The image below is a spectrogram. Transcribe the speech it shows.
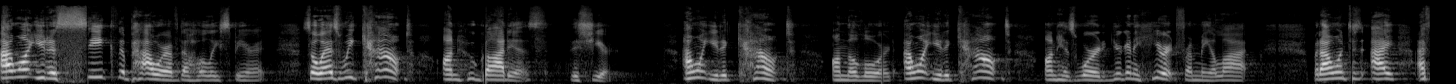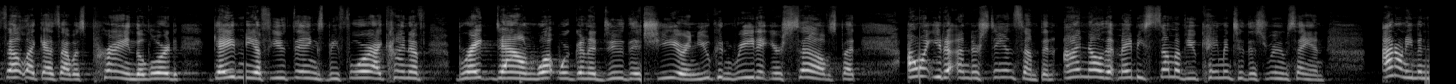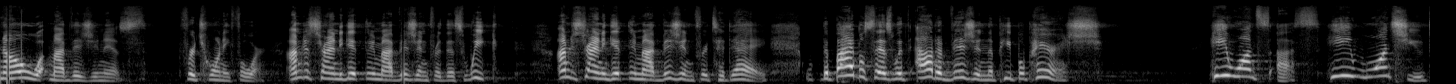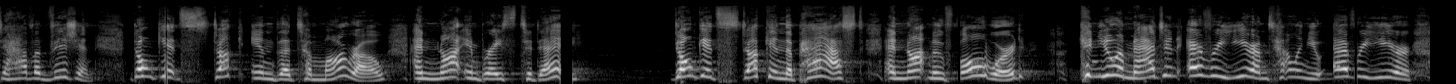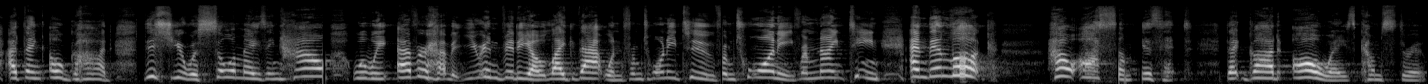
I want you to seek the power of the Holy Spirit. So as we count on who God is this year, I want you to count on the Lord. I want you to count on his word. You're going to hear it from me a lot. But I want to I I felt like as I was praying the Lord gave me a few things before I kind of break down what we're going to do this year and you can read it yourselves, but I want you to understand something. I know that maybe some of you came into this room saying, "I don't even know what my vision is for 24. I'm just trying to get through my vision for this week." I'm just trying to get through my vision for today. The Bible says, without a vision, the people perish. He wants us. He wants you to have a vision. Don't get stuck in the tomorrow and not embrace today. Don't get stuck in the past and not move forward. Can you imagine? Every year, I'm telling you, every year, I think, oh God, this year was so amazing. How will we ever have a year in video like that one from 22, from 20, from 19? And then look, how awesome is it that God always comes through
